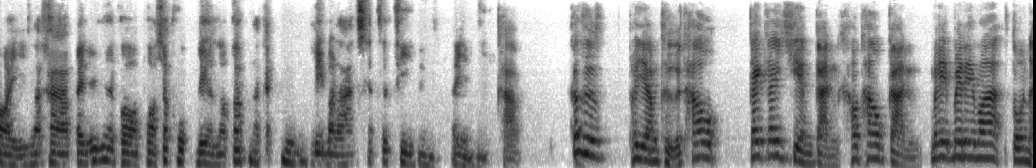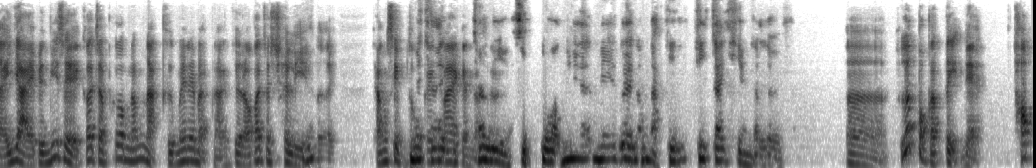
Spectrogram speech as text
ปล่อยราคาไปเรื่อยๆพอพอสักหกเดือนเราก็มาจัด rebalance กันสักทีหนึ่งอะไรอย่างนี้ครับ ก็คือพยายามถือเท่า ใกล้ๆเคียงกันเท่าเท่าๆกัน ไม่ไม่ได้ว่าตัวไหนใหญ่เป็นพิเศษก็จะเพิ่มน้ำหนักคือไม่ได้แบบนั้น คือเราก็จะเฉลี่ยเลย ทั้งสิบตัวไม่ใกใช่ล้ๆกันแบบเฉนั้นลเฉลี่ยสิบตัวนี่นี่ด้วยน้ำหนักที่ที่ใกล้เคียงกันเลยเออแล้วปกติเนี่ย top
